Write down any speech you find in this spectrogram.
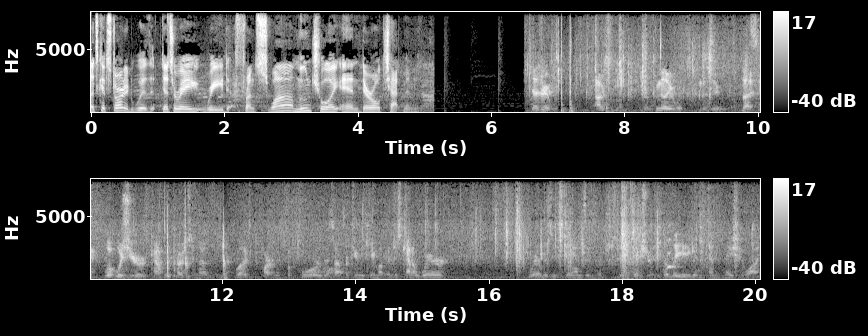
Let's get started with Desiree Reed, Francois Mun Choi, and Darryl Chatman. Desiree, obviously you're familiar with Mizzou, but Yes, what was your kind of impression of the athletics department before this opportunity came up, and just kind of where where Mizzou stands in the big picture, the league and, and nationwide?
